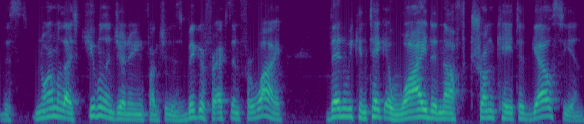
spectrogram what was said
this normalized cumulant generating function is bigger for x than for y, then we can take a wide enough truncated Gaussian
